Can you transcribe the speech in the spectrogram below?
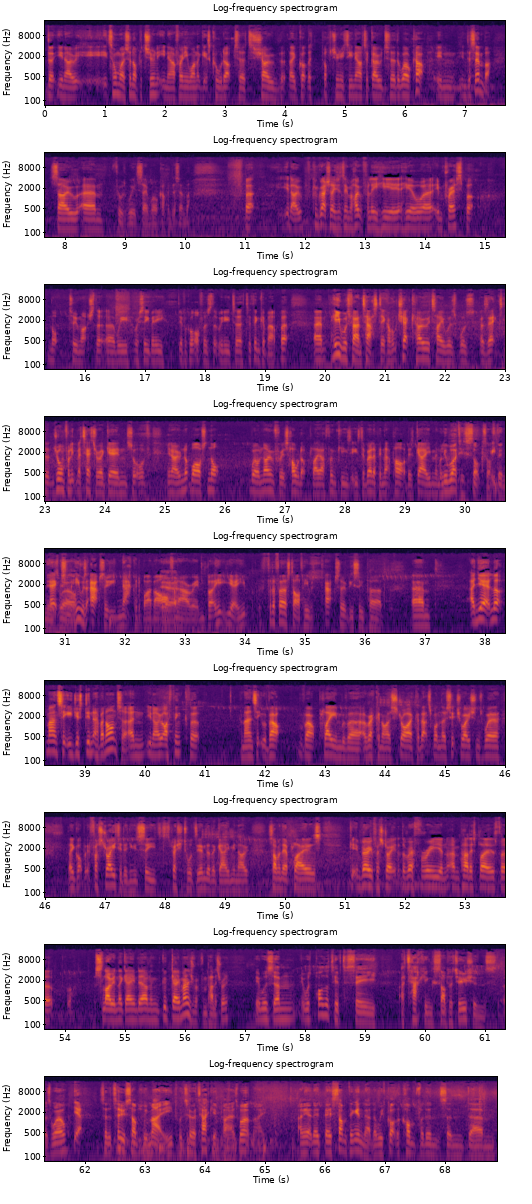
That you know it's almost an opportunity now for anyone that gets called up to, to show that they've got the opportunity now to go to the World Cup in, in December. So um, feels weird saying World Cup in December, but you know, congratulations to him. Hopefully he he'll uh, impress, but not too much that uh, we receive any difficult offers that we need to, to think about. But um, he was fantastic. I thought Cheikhou Kouyaté was, was was excellent. Jean Philippe Mateta again, sort of you know, not whilst not well known for his hold up play, I think he's he's developing that part of his game. And Well, he worked his socks off, he- didn't he? As well. He was absolutely knackered by about half an hour in, but he, yeah, he, for the first half, he was absolutely superb. Um, and yeah, look, Man City just didn't have an answer, and you know, I think that Man City without without playing with a, a recognised striker, that's one of those situations where they got a bit frustrated, and you can see, especially towards the end of the game, you know, some of their players getting very frustrated at the referee and, and Palace players for slowing the game down, and good game management from Palace, really. It was um, it was positive to see attacking substitutions as well. Yeah. So the two subs we made were two attacking players, weren't they? And yeah, there, there's something in that that we've got the confidence and um,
